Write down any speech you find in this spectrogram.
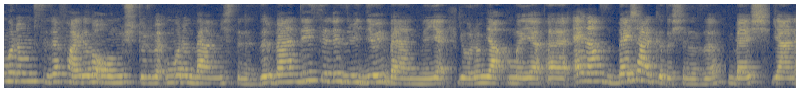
Umarım size faydalı olmuştur ve umarım beğenmişsinizdir. Beğendiyseniz videoyu beğenmeyi, yorum yapmayı, e, en az 5 arkadaşınızı, 5 yani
